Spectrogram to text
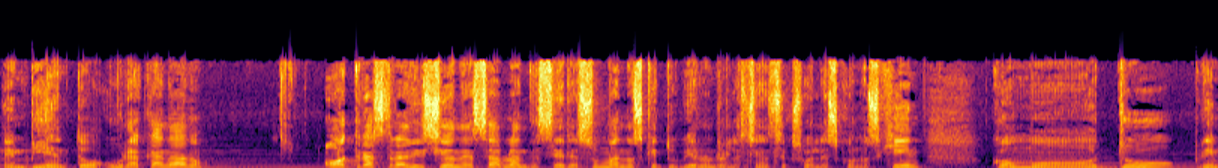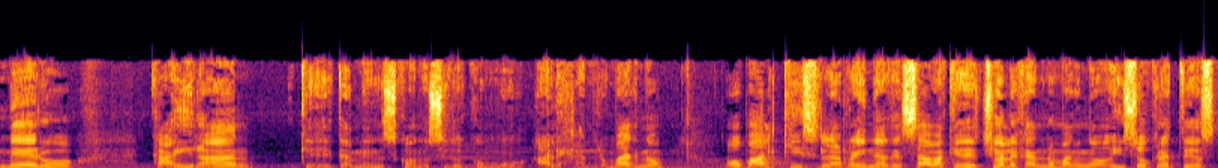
en viento huracanado. Otras tradiciones hablan de seres humanos que tuvieron relaciones sexuales con los jin, como Du I, Cairán, que también es conocido como Alejandro Magno, o Valkis, la reina de Saba, que de hecho Alejandro Magno y Sócrates,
